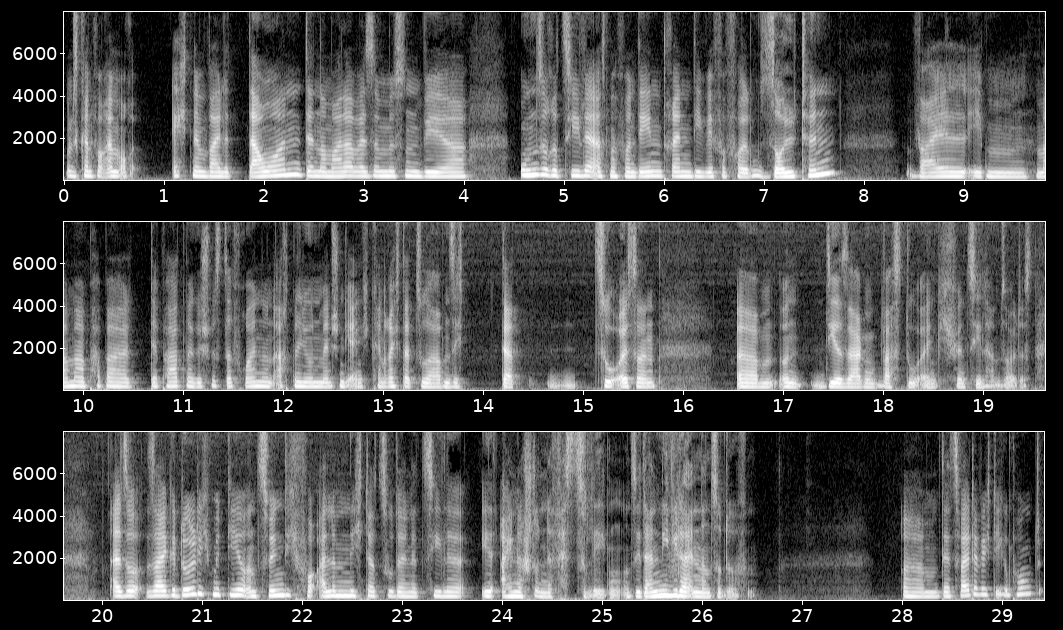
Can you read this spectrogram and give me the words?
und es kann vor allem auch echt eine Weile dauern, denn normalerweise müssen wir unsere Ziele erstmal von denen trennen, die wir verfolgen sollten, weil eben Mama, Papa, der Partner, Geschwister, Freunde und acht Millionen Menschen, die eigentlich kein Recht dazu haben, sich dazu äußern, ähm, und dir sagen, was du eigentlich für ein Ziel haben solltest. Also sei geduldig mit dir und zwing dich vor allem nicht dazu, deine Ziele in einer Stunde festzulegen und sie dann nie wieder ändern zu dürfen. Ähm, der zweite wichtige Punkt,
